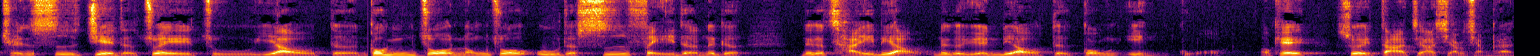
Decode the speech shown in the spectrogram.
全世界的最主要的工作农作物的施肥的那个。那个材料、那个原料的供应国，OK，所以大家想想看，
